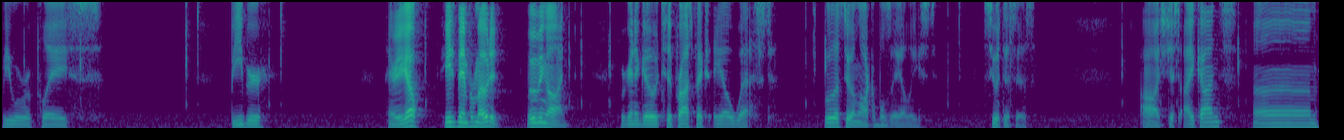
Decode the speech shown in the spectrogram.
We will replace Bieber. There you go. He's been promoted. Moving on. We're going to go to Prospects AL West. Well, let's do Unlockables AL East. See what this is. Oh, it's just icons. Um...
